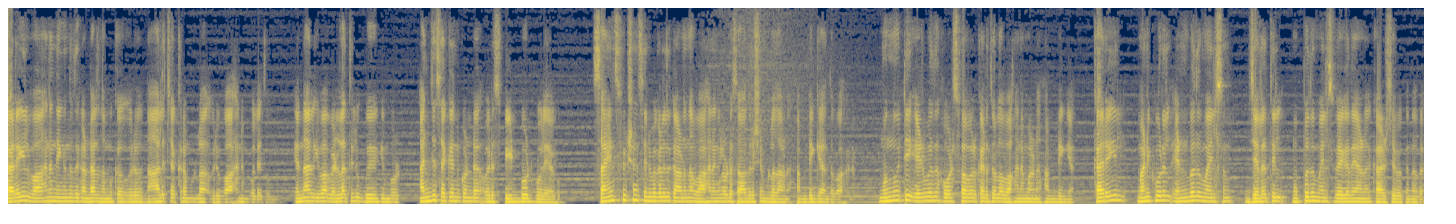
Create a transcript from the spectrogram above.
കരയിൽ വാഹനം നീങ്ങുന്നത് കണ്ടാൽ നമുക്ക് ഒരു നാല് ചക്രമുള്ള ഒരു വാഹനം പോലെ തോന്നും. എന്നാൽ ഇവ വെള്ളത്തിൽ ഉപയോഗിക്കുമ്പോൾ അഞ്ച് സെക്കൻഡ് കൊണ്ട് ഒരു സ്പീഡ് ബോട്ട് പോലെയാകും. സയൻസ് ഫിക്ഷൻ സിനിമകളിൽ കാണുന്ന വാഹനങ്ങളോട് സാദൃശ്യമുള്ളതാണ് ഹംഡിംഗ എന്ന വാഹനം. മുന്നൂറ്റി എഴുപത് ഹോഴ്സ് പവർ കരുത്തുള്ള വാഹനമാണ് ഹംഡിംഗ കരയിൽ മണിക്കൂറിൽ എൺപത് മൈൽസും ജലത്തിൽ മുപ്പത് മൈൽസ് വേഗതയാണ് കാഴ്ചവെക്കുന്നത്.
